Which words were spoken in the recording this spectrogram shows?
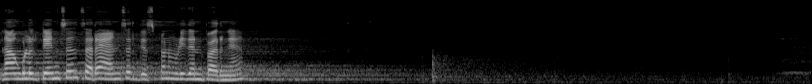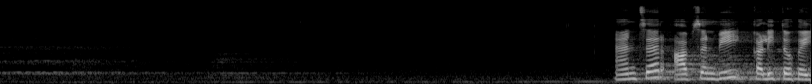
நான் உங்களுக்கு டென்ஷன் தர ஆன்சர் கெஸ் பண்ண முடியுதான்னு பாருங்கள் answer option B Kalithogai.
